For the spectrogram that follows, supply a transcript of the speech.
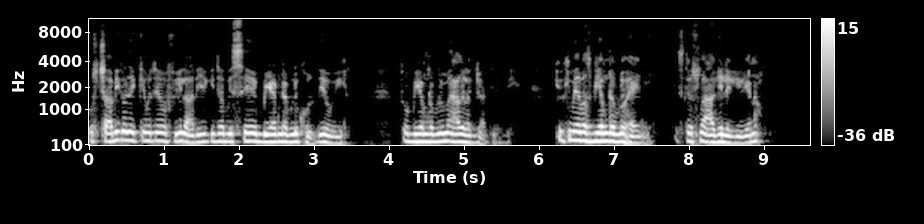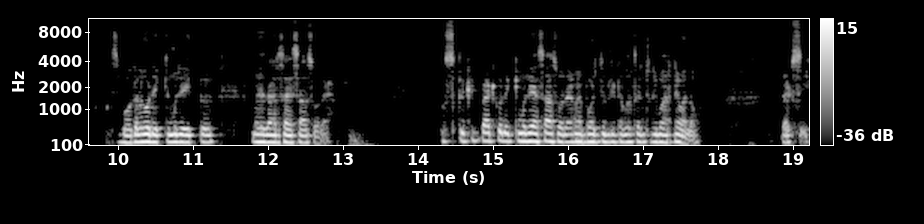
उस चाबी को देख के मुझे वो फील आ रही है कि जब इससे BMW खुलती होगी तो BMW में आग लग जाती होगी, क्योंकि मेरे पास BMW है ही नहीं, इसलिए उसमें आगे लगी हुई है ना। इस बोतल को देख के मुझे एक मज़ेदार सा एहसास हो रहा है। उस क्रिकेट बैट को देख के मुझे एहसास हो रहा है मैं बहुत जल्दी डबल सेंचुरी मारने वाला हूँ। लेट्स सी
